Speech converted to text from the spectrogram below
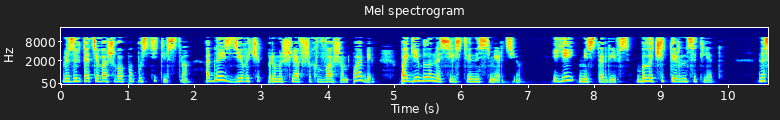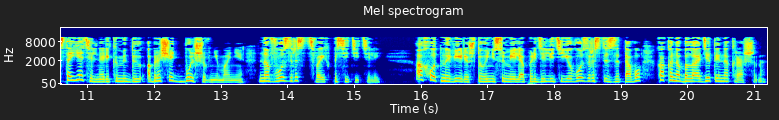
В результате вашего попустительства одна из девочек, промышлявших в вашем пабе, погибла насильственной смертью. ей, мистер Ривз, было 14 лет. Настоятельно рекомендую обращать больше внимания на возраст своих посетителей. Охотно верю, что вы не сумели определить ее возраст из-за того, как она была одета и накрашена.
